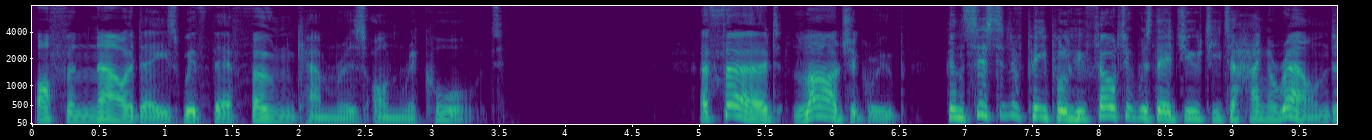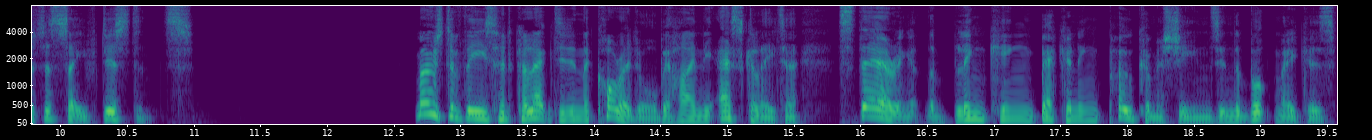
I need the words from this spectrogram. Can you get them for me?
often nowadays with their phone cameras on record. A third, larger group consisted of people who felt it was their duty to hang around at a safe distance. Most of these had collected in the corridor behind the escalator, staring at the blinking, beckoning poker machines in the bookmakers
